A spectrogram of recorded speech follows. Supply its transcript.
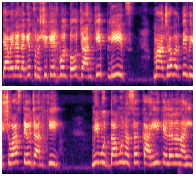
त्यावेळेला लगेच ऋषिकेश बोलतो जानकी प्लीज माझ्यावरती विश्वास ठेव जानकी. मी मुद्दामून असं काहीही केलेलं नाही.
